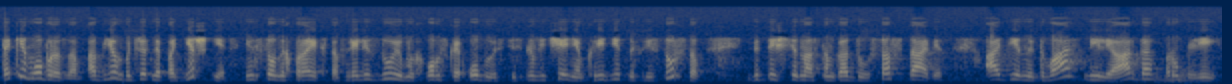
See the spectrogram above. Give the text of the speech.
Таким образом, объем бюджетной поддержки инвестиционных проектов, реализуемых в Омской области с привлечением кредитных ресурсов в 2017 году составит 1,2 миллиарда рублей.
